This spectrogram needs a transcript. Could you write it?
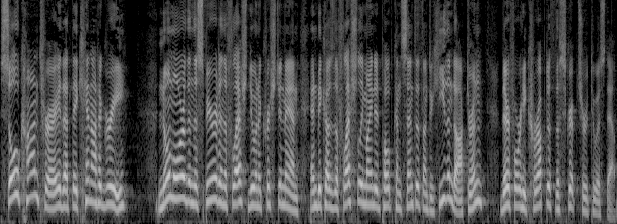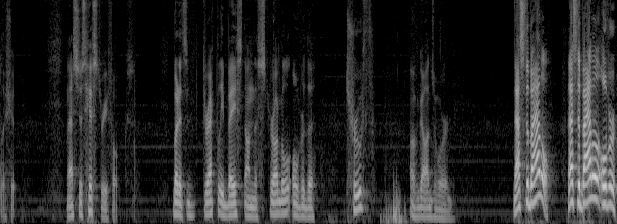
so contrary that they cannot agree. No more than the spirit and the flesh do in a Christian man. And because the fleshly minded Pope consenteth unto heathen doctrine, therefore he corrupteth the scripture to establish it. That's just history, folks. But it's directly based on the struggle over the truth of God's Word. That's the battle. That's the battle over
